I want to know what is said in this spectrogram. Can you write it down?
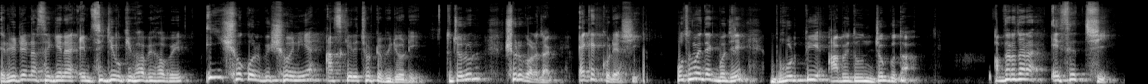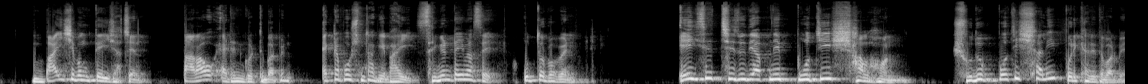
রিটেন আছে কিনা এমসিকিউ কীভাবে হবে, এই সকল বিষয় নিয়ে আজকের এই ছোট্ট ভিডিওটি। তো চলুন শুরু করা যাক, এক এক করে আসি। প্রথমে দেখব যে ভর্তি আবেদন যোগ্যতা। আপনারা যারা এসএসসি বাইশ এবং তেইশ আছেন, তারাও অ্যাটেন্ড করতে পারবেন। একটা প্রশ্ন থাকে, ভাই সেকেন্ড টাইম আছে? উত্তর পাবেন। এইচএসসি যদি আপনি পঁচিশ সাল হন, শুধু পঁচিশ সালই পরীক্ষা দিতে পারবে।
